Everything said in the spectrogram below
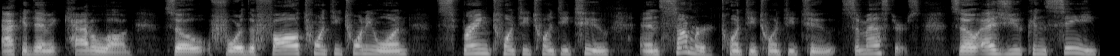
academic catalog. So for the fall 2021, spring 2022, and summer 2022 semesters. So as you can see,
